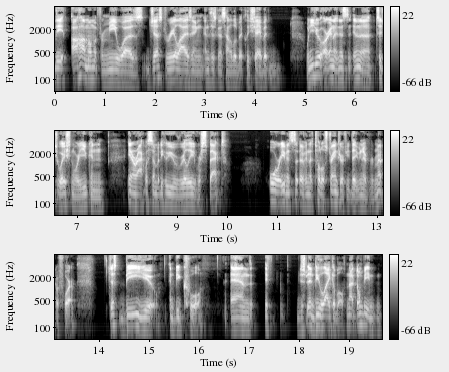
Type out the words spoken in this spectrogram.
the aha moment for me was just realizing, and this is going to sound a little bit cliche, but when you are in a, in a situation where you can interact with somebody who you really respect, or even even a total stranger if you, that you've never met before, just be you and be cool. And if just and be likable. Not don't be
